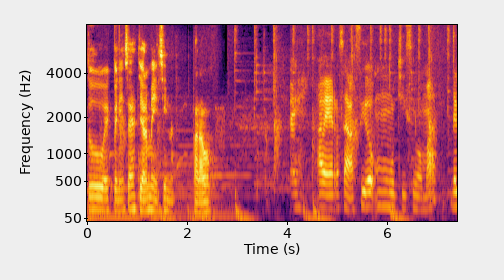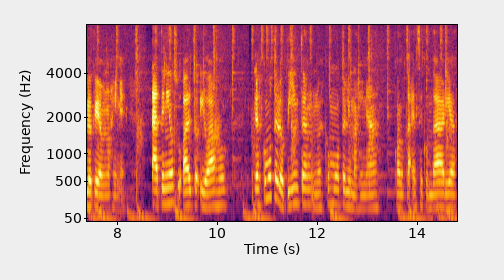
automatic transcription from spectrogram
tu experiencia de estudiar medicina para vos? Eh, a ver, o sea, ha sido muchísimo más de lo que yo me imaginé. Ha tenido su alto y bajo. No es como te lo pintan, no es como te lo imaginas cuando estás en secundaria.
